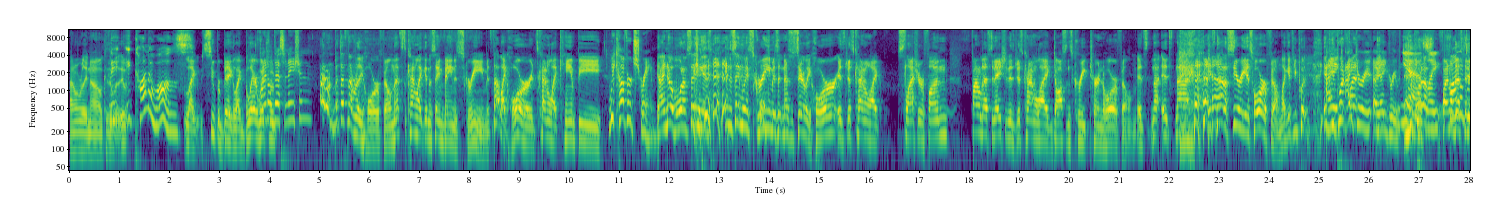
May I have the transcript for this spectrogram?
I don't really know because it, It, it it kind of was. like super big, like Blair Witch. Final would- Destination? I don't, but that's not really horror film. That's kind of like in the same vein as Scream. It's not like horror. It's kind of like campy. We covered Scream. Yeah, I know, but what I'm saying is, in the same way Scream isn't necessarily horror, it's just kind of like slasher fun. Final Destination is just kind of like Dawson's Creek turned horror film. It's not. It's not. it's not a serious horror film. Like if you put if I, you put I, Fin- agree, I agree with that. yeah, put like Final Final, Destination-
